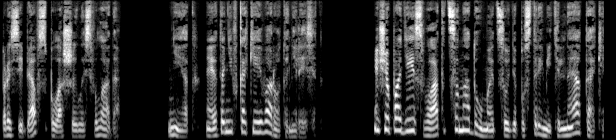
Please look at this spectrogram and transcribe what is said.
Про себя всполошилась Влада. Нет, это ни в какие ворота не лезет. Еще поди и свататься надумает, судя по стремительной атаке.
